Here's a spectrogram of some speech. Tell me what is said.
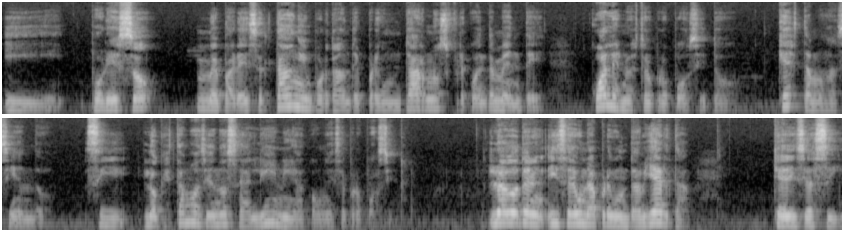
Y por eso me parece tan importante preguntarnos frecuentemente cuál es nuestro propósito, qué estamos haciendo, si lo que estamos haciendo se alinea con ese propósito. Luego hice una pregunta abierta que dice así,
